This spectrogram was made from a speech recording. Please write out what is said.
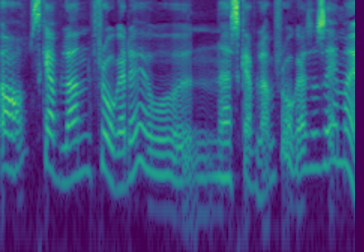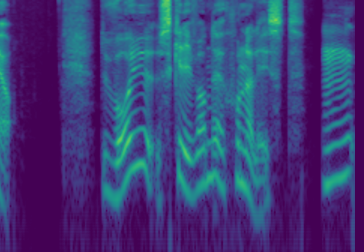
ja, Skavlan frågade och när Skavlan frågar så säger man ja. Du var ju skrivande journalist. Mm,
